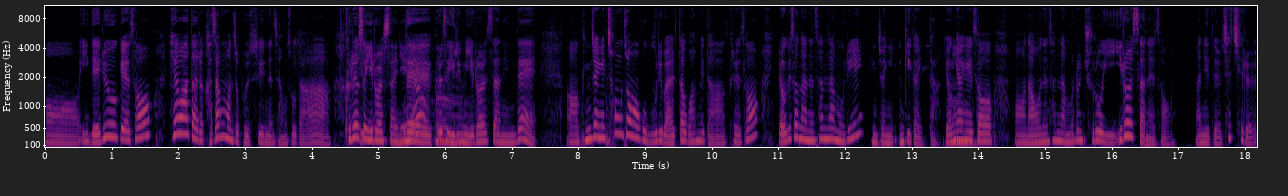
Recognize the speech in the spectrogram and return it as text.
어, 이 내륙에서 해와 달을 가장 먼저 볼 수 있는 장소다. 그래서 1월산이에요? 네, 그래서 어. 이름이 1월산인데 어, 굉장히 청정하고 물이 맑다고 합니다. 그래서 여기서 나는 산나물이 굉장히 인기가 있다. 영양에서 음. 어, 나오는 산나물은 주로 이 1월산에서 많이들 채취를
